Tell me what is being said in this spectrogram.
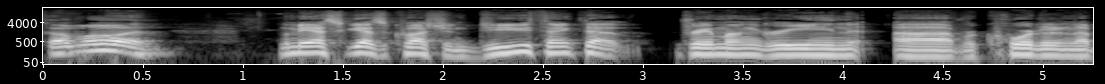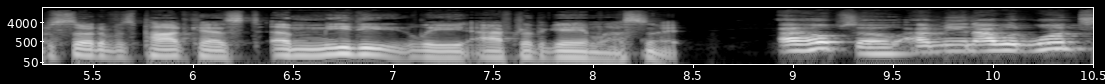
Come on. Let me ask you guys a question. Do you think that Draymond Green uh recorded an episode of his podcast immediately after the game last night? I hope so. I mean, I would want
